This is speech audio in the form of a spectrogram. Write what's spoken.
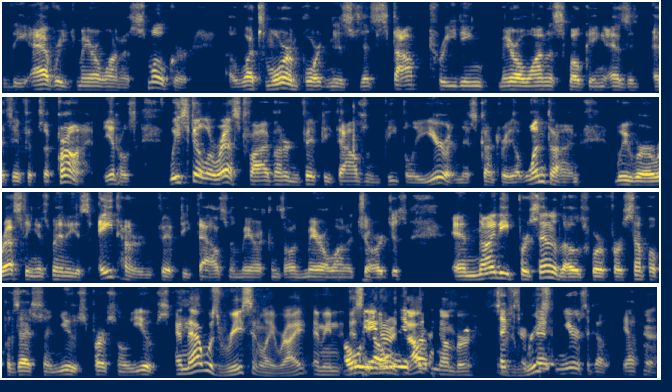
the average marijuana smoker, Uh, what's more important is to stop treating marijuana smoking as as if it's a crime. You know, we still arrest 550,000 people a year in this country. At one time, we were arresting as many as 850,000 Americans on marijuana charges, and 90% of those were for simple possession and use, personal use. And that was recently, right? I mean, this oh, yeah, 800,000 number six or seven years ago. Yeah. yeah.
